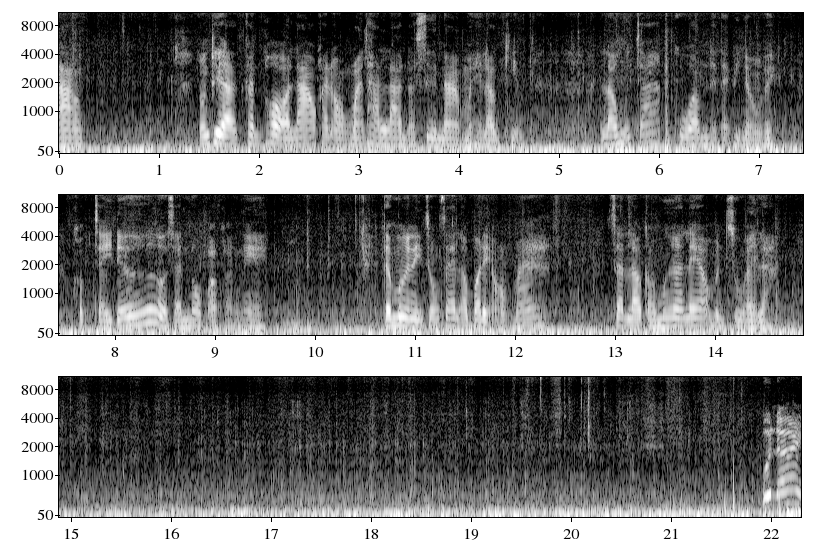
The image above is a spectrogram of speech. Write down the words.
ลาวบางเทื่อคันพ่อลาวคันออกมาทานลาวเนาะซื้อน้ำมาให้เรากิน เราหูจักความแต่แต่พี่น้องเอ้ยขอบใจเด้อสันนบเอาครั้งแน่แต่มื้อนี้สงสัยเราบ่ได้ออกมาสันเราก็เมื่อแล้วมันสวยล่ะญเอ้ย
